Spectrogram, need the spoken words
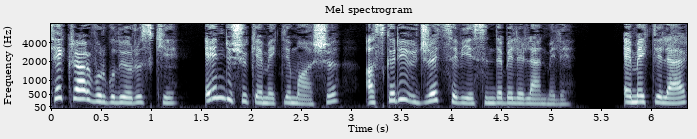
Tekrar vurguluyoruz ki, en düşük emekli maaşı, asgari ücret seviyesinde belirlenmeli. Emekliler,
